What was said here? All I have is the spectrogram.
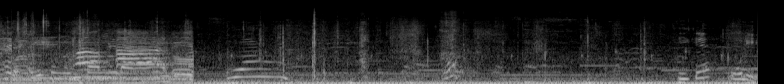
감사합니다. 네. 이게 오리.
